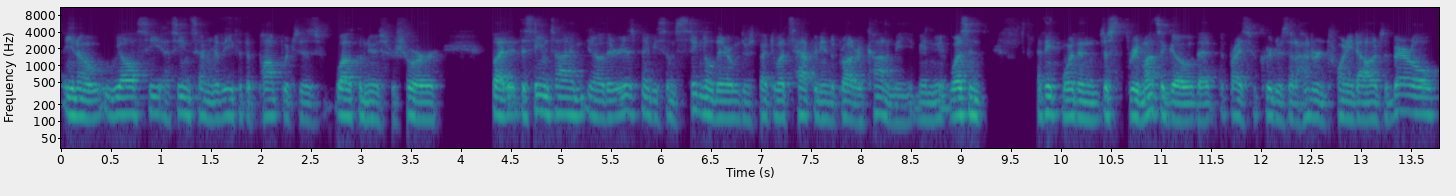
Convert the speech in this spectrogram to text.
You know, we all see have seen some relief at the pump, which is welcome news for sure. But at the same time, you know, there is maybe some signal there with respect to what's happening in the broader economy. I mean, it wasn't, I think, more than just three months ago that the price of crude was at $120 a barrel.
